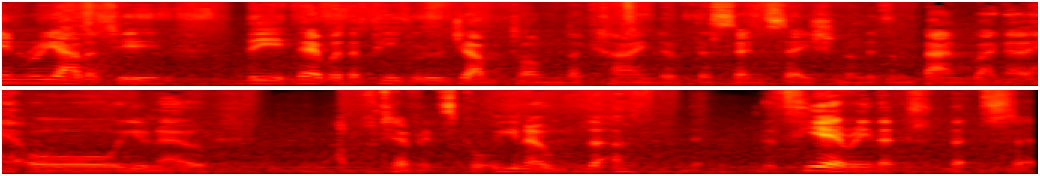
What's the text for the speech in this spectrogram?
In reality, the, there were the people who jumped on the kind of the sensationalism bandwagon, or you know, whatever it's called. You know, the, the theory that that uh,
